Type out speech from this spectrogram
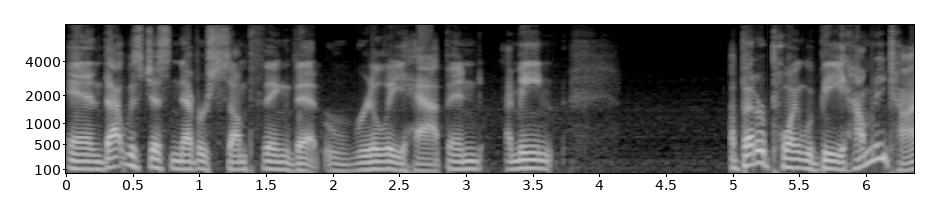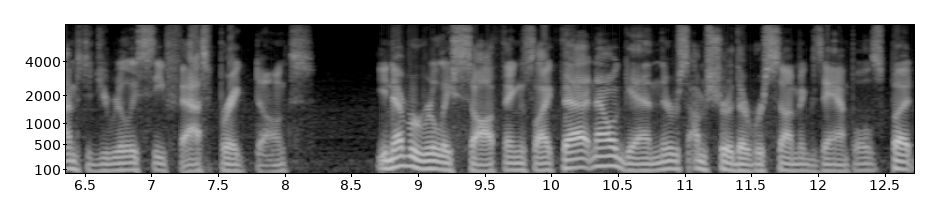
And that was just never something that really happened. I mean, a better point would be how many times did you really see fast break dunks? You never really saw things like that. Now, again, there's I'm sure there were some examples, but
